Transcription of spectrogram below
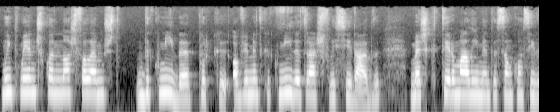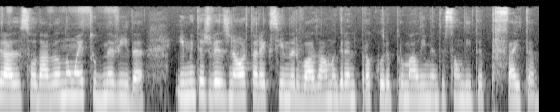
muito menos quando nós falamos de comida, porque obviamente que a comida traz felicidade, mas que ter uma alimentação considerada saudável não é tudo na vida. E muitas vezes na ortorexia nervosa há uma grande procura por uma alimentação dita perfeita.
